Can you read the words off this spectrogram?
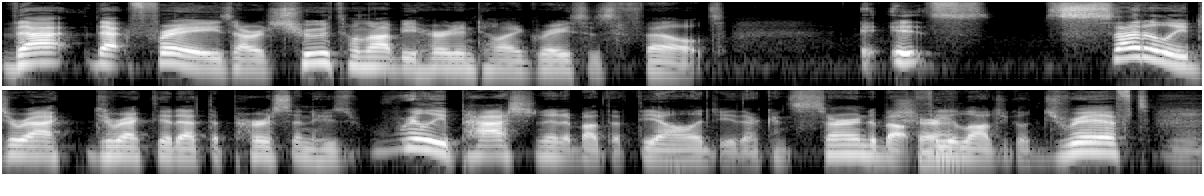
that that phrase: "Our truth will not be heard until our grace is felt." It's subtly direct, directed at the person who's really passionate about the theology. They're concerned about sure. theological drift. Mm.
